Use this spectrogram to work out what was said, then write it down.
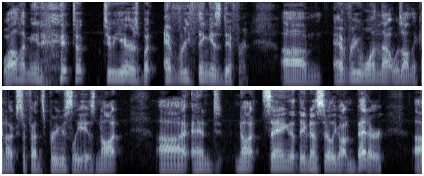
Well, I mean, it took two years, but everything is different. Um, everyone that was on the Canucks defense previously is not, uh, and not saying that they've necessarily gotten better. Uh,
